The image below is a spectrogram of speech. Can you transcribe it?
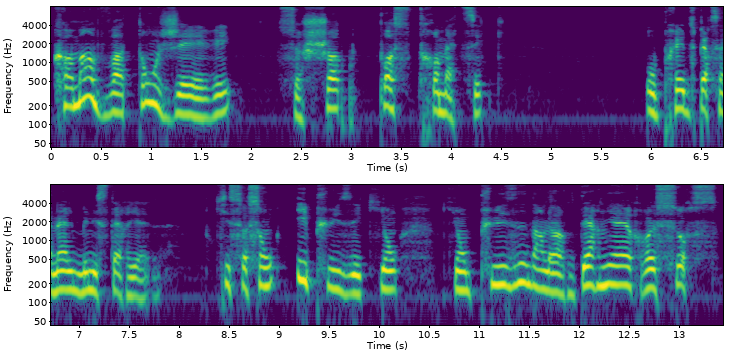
Comment va-t-on gérer ce choc post-traumatique auprès du personnel ministériel qui se sont épuisés, qui ont, qui ont puisé dans leurs dernières ressources?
